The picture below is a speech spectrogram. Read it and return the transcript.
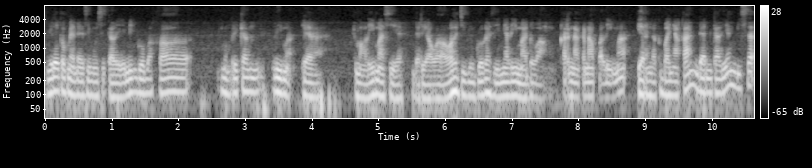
di rekomendasi musik kali ini gue bakal memberikan 5 ya emang 5 sih ya. Dari awal-awal juga gue kasihnya 5 doang. Karena kenapa 5 biar nggak kebanyakan dan kalian bisa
